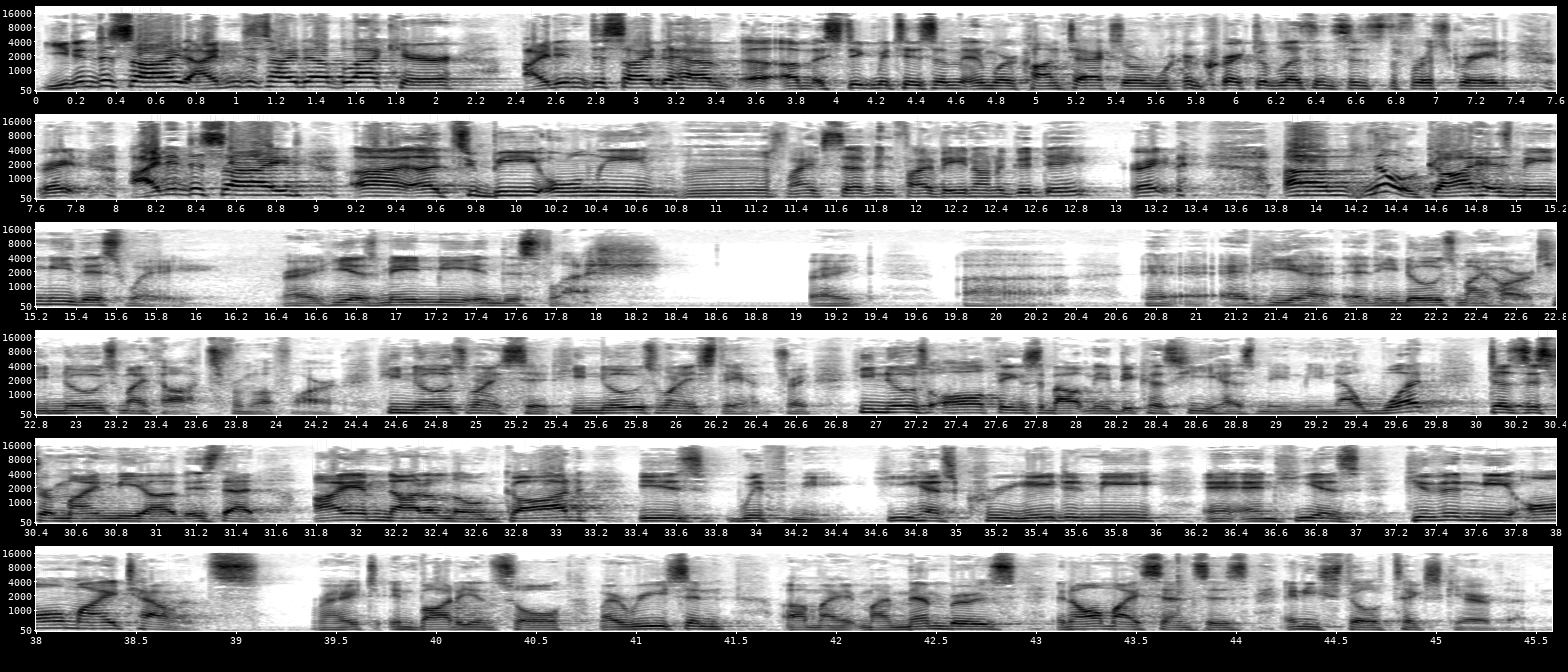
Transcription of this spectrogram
You didn't decide. I didn't decide to have black hair. I didn't decide to have uh, um, astigmatism and wear contacts or wear corrective lenses since the first grade, right? I didn't decide uh, uh, to be only uh, five seven, five eight on a good day, right? Um, no, God has made me this way, right? He has made me in this flesh, right? Uh, and he and he knows my heart. He knows my thoughts from afar. He knows when I sit. He knows when I stand. Right? He knows all things about me because he has made me. Now, what does this remind me of? Is that I am not alone. God is with me. He has created me and he has given me all my talents. Right, in body and soul, my reason, uh, my my members, and all my senses, and He still takes care of them.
